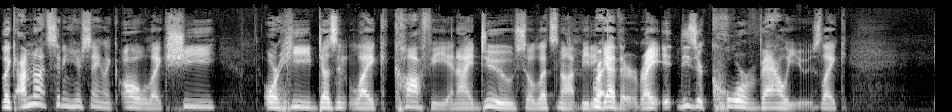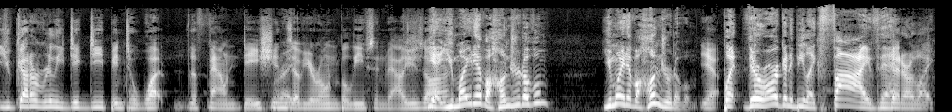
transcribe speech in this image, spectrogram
Like I'm not sitting here saying like, oh, like she or he doesn't like coffee and I do, so let's not be together. Right. It, these are core values. Like you got to really dig deep into what the foundations Right. of your own beliefs and values are. yeah, you might have a hundred of them. You might have a hundred of them. Yeah. But there are going to be like five that, that are like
